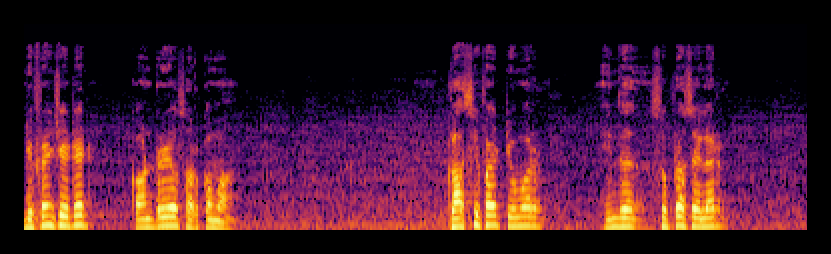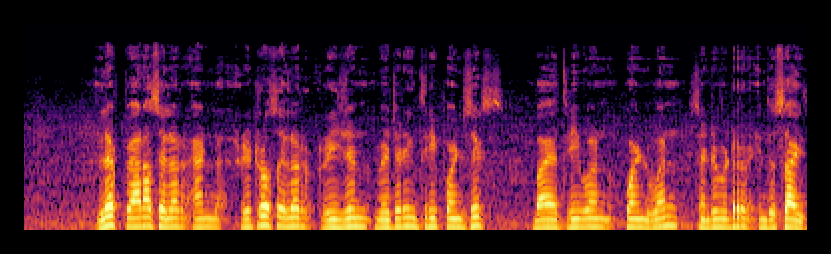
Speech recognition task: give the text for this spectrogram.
differentiated chondrosarcoma calcified tumor in the suprasellar, left parasellar and retrosellar region measuring 3.6 by 3.1 centimeter in the size.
